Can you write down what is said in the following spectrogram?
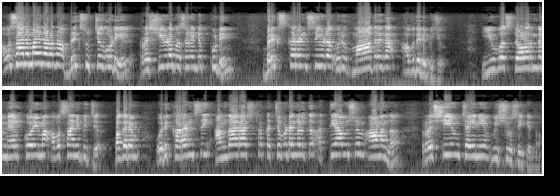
അവസാനമായി നടന്ന ബ്രിക്സ് ഉച്ചകോടിയിൽ റഷ്യയുടെ പ്രസിഡന്റ് പുടിൻ ബ്രിക്സ് കറൻസിയുടെ ഒരു മാതൃക അവതരിപ്പിച്ചു. യു എസ് ഡോളറിന്റെ മേൽക്കോയ്മ അവസാനിപ്പിച്ച് പകരം ഒരു കറൻസി അന്താരാഷ്ട്ര കച്ചവടങ്ങൾക്ക് അത്യാവശ്യം ആണെന്ന് റഷ്യയും ചൈനയും വിശ്വസിക്കുന്നു.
